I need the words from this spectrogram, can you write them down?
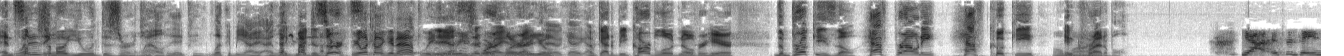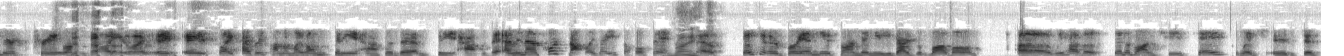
And What is something about you and dessert? Well, look at me. I, I like my desserts. You look like an athlete, you Yeah, e-sport right, player, right. you. I- I've got to be carb loading over here. The brookies, though, half brownie, half cookie, Oh, incredible. Yeah, it's a dangerous treat. Let me tell you, I, it, it's like every time I'm like, oh, I'm just gonna eat half of it. I'm just gonna eat half of it. I mean, of course not. Like I eat the whole thing. Right. So those are brand new to our menu. You guys would love them. Uh, we have a Cinnabon cheesecake, which is just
